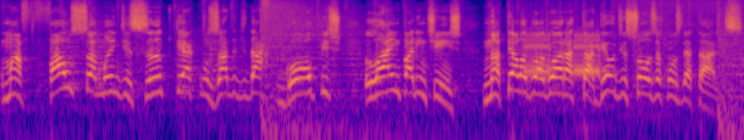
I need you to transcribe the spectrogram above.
uma falsa mãe de santo que é acusada de dar golpes lá em Parintins. Na tela do agora, Tadeu de Souza com os detalhes.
